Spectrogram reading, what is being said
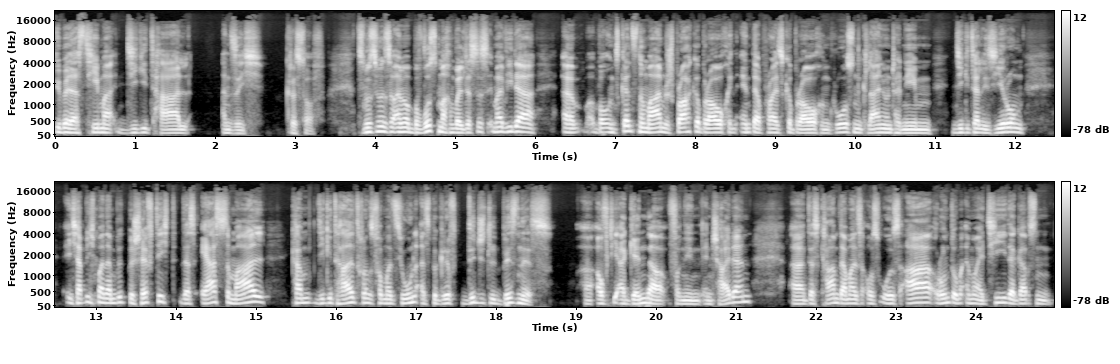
über das Thema digital an sich, Christoph. Das müssen wir uns einmal bewusst machen, weil das ist immer wieder äh, bei uns ganz normal im Sprachgebrauch, in Enterprise-Gebrauch, in großen, kleinen Unternehmen, Digitalisierung. Ich habe mich mal damit beschäftigt. Das erste Mal kam Digitaltransformation als Begriff Digital Business äh, auf die Agenda von den Entscheidern. Äh, das kam damals aus USA rund um MIT. Da gab es einen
